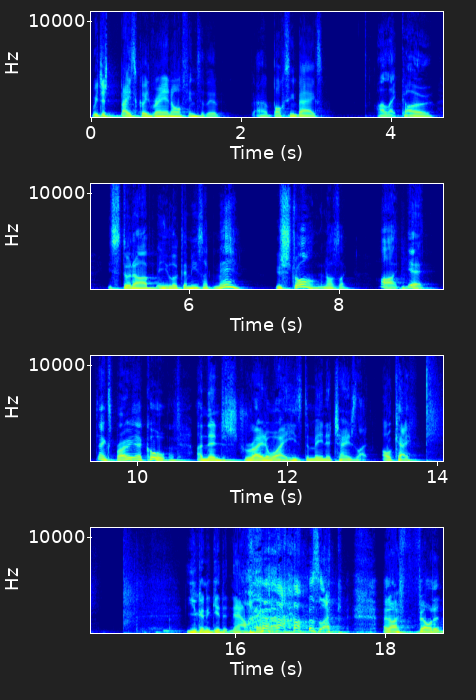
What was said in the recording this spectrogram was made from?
we just basically ran off into the uh, boxing bags. I let go. He stood up and he looked at me. He's like, man, you're strong. And I was like, oh, yeah, thanks, bro. Yeah, cool. And then just straight away, his demeanor changed like, okay, you're going to get it now. I was like, and I felt it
